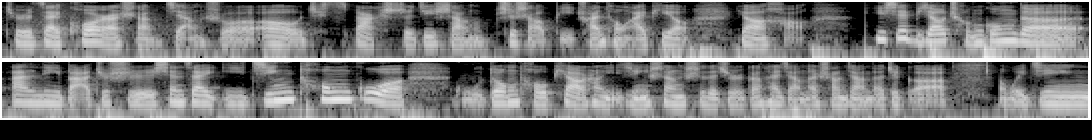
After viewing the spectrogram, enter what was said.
就是在 Quora 上讲说，哦，这 SPAC 实际上至少比传统 IPO 要好。一些比较成功的案例吧，就是现在已经通过股东投票，然后已经上市的，就是刚才讲的上讲的这个维京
